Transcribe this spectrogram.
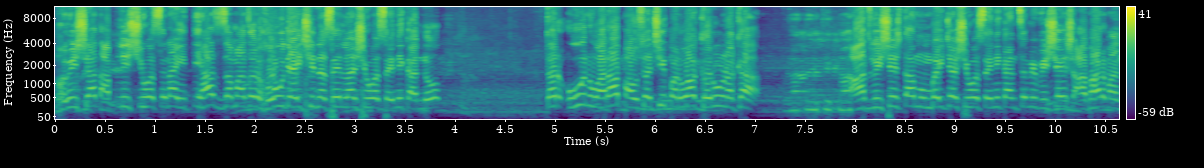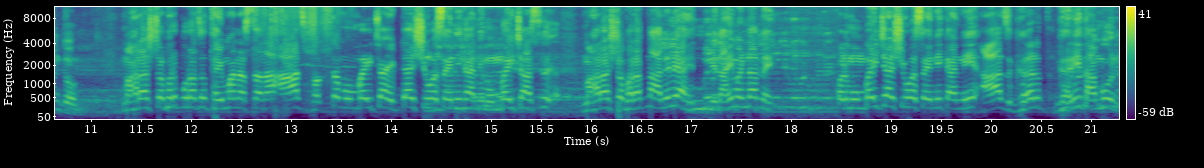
भविष्यात आपली शिवसेना इतिहास जमा जर होऊ द्यायची नसेल ना शिवसैनिकांनो तर ऊन वारा पावसाची पर्वा करू नका. आज विशेषतः मुंबईच्या शिवसैनिकांचं मी विशेष आभार मानतो. महाराष्ट्रभर पुराचं थैमान असताना आज फक्त मुंबईच्या एकट्या शिवसैनिकांनी मुंबईच्या महाराष्ट्रभरातनं आलेले आहेत. मी नाही म्हणणार नाही. पण मुंबईच्या शिवसैनिकांनी आज घर घरी थांबून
